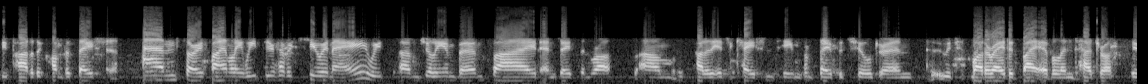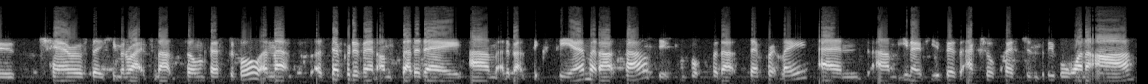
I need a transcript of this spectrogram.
be part of the conversation. And sorry, finally, we do have a Q&A with um, Julian Burnside and Jason Ross, um, who's part of the education team from Save the Children, which is moderated by Evelyn Tadros, who's chair of the Human Rights and Arts Film Festival. And that's a separate event on Saturday um, at about 6 p.m. at Arts House. You can book for that separately. And, um, you know, if, you, if there's actual questions that people want to ask,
